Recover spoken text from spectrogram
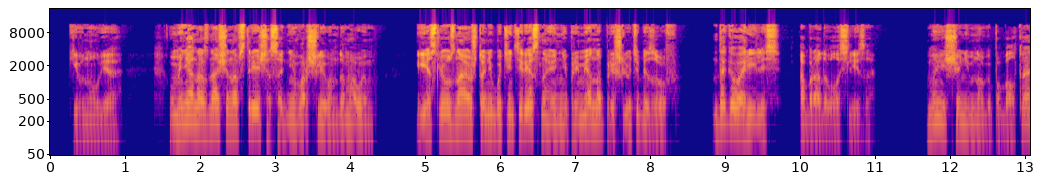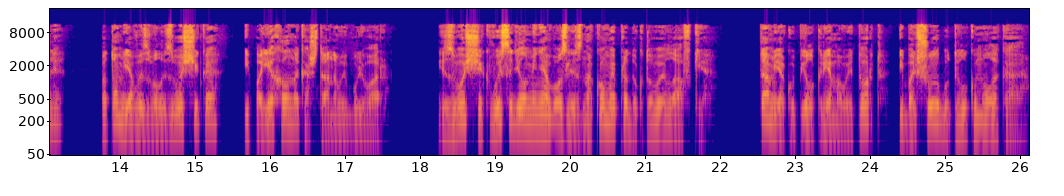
— кивнул я. — У меня назначена встреча с одним воршливым домовым. Если узнаю что-нибудь интересное, непременно пришлю тебе зов. — Договорились, — обрадовалась Лиза. Мы еще немного поболтали, потом я вызвал извозчика и поехал на Каштановый бульвар. Извозчик высадил меня возле знакомой продуктовой лавки. Там я купил кремовый торт и большую бутылку молока.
